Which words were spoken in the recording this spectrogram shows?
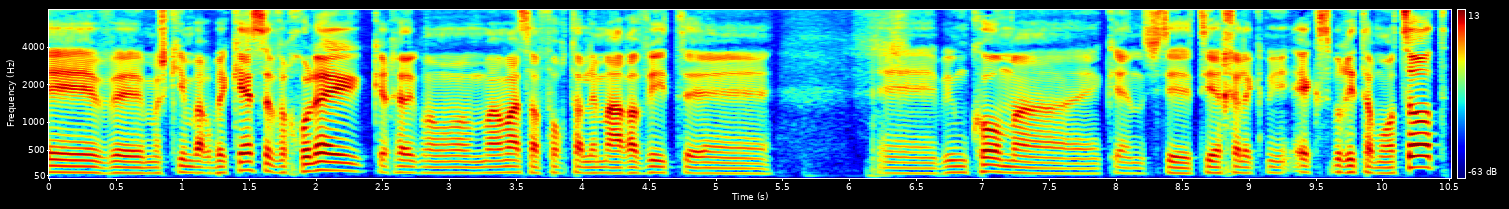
אה, ומשקיעים בה הרבה כסף וכולי, כחלק מהמאמץ להפוך אותה למערבית אה, אה, במקום, כן, שתהיה חלק מאקס ברית המועצות.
